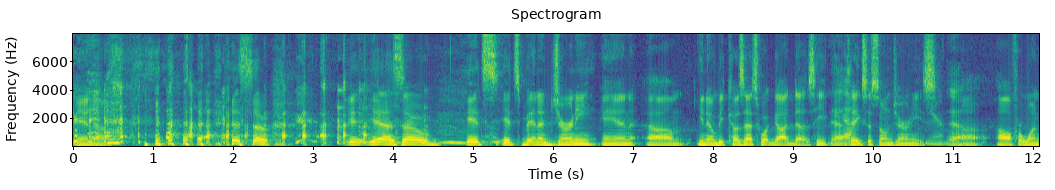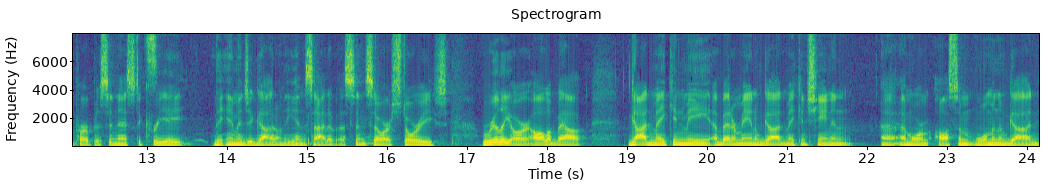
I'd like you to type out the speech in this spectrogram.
And uh, so, it- yeah, so it's it's been a journey, and um, you know because that's what God does. He Yeah. takes us on journeys, Yeah. Yeah. Uh, all for one purpose, and that's to create the image of God on the inside of us. And so our stories really are all about God making me a better man of God, making Shannon uh, a more awesome woman of God,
